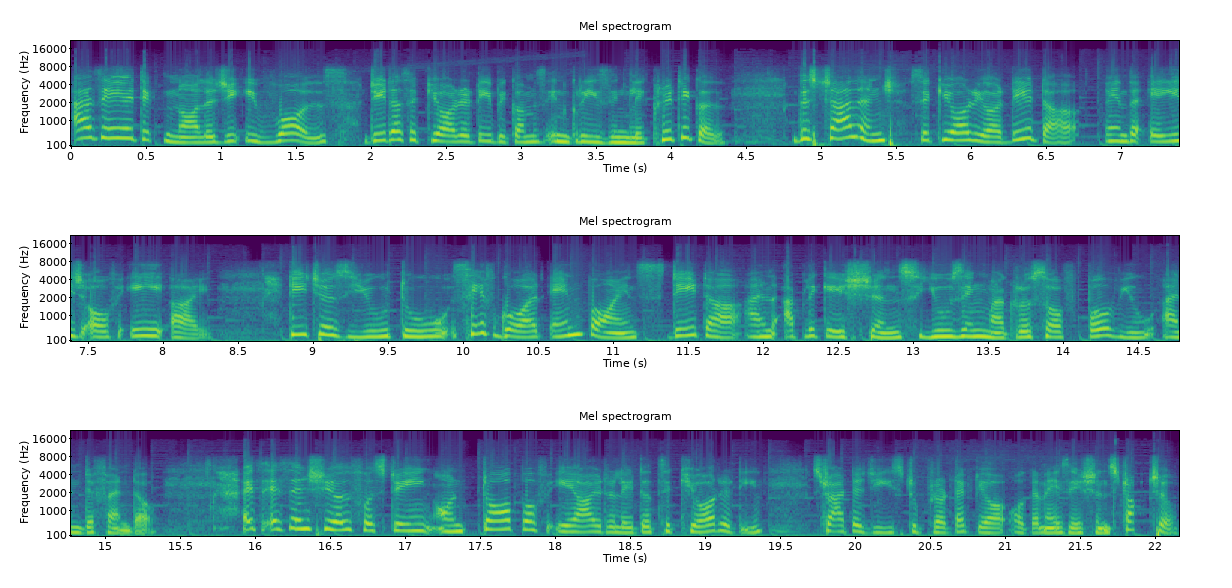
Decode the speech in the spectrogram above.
as AI technology evolves, data security becomes increasingly critical. This challenge, secure your data in the age of AI, teaches you to safeguard endpoints, data, and applications using Microsoft Purview and Defender. It's essential for staying on top of AI-related security strategies to protect your organization structure.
